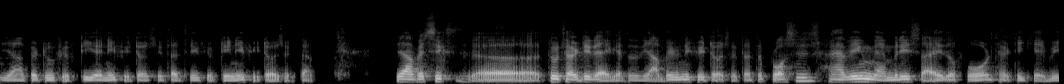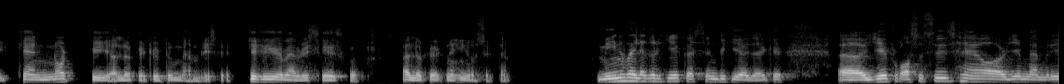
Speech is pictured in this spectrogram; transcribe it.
यहाँ पे टू फिफ्टी है नहीं फिट हो सकता थ्री फिफ्टी नहीं फिट हो सकता। यहाँ पे सिक्स टू थर्टी रह गया तो यहाँ पे भी नहीं फिट हो सकता। तो process having memory size of four thirty K B can not be allocated to memory space किसी भी मेमोरी स्पेस को अलोकेट नहीं हो सकता। मीन अगर ये क्वेश्चन भी किया जाए कि ये प्रोसेसेस हैं और ये मेमोरी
